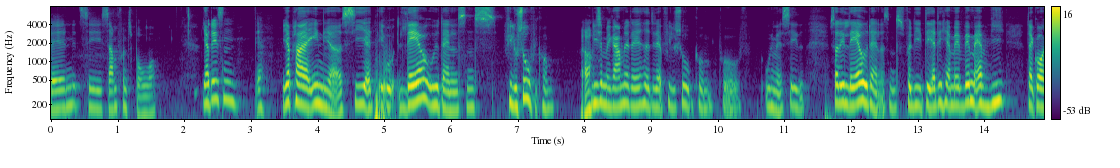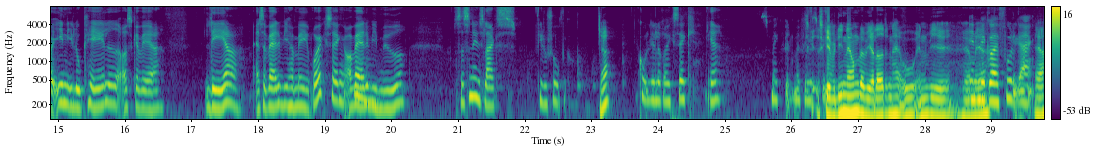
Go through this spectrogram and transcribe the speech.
danne til samfundsborgere. Ja. Så det er sådan, ja. Jeg plejer egentlig at sige, at det er jo læreruddannelsens filosofikum. Ja. Ligesom i gamle dage havde det der filosofikum på universitetet. Så er det læreruddannelsens, fordi det er det her med, hvem er vi, der går ind i lokalet og skal være lærere? Altså hvad er det, vi har med i rygsækken, og hvad er det, vi møder? Så sådan en slags filosofikum. Ja. God lille rygsæk. Ja. Smækfyldt med Skal, filosofi. skal vi lige nævne, hvad vi har lavet den her uge, inden vi hører Inden mere? vi går i fuld gang. Ja,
